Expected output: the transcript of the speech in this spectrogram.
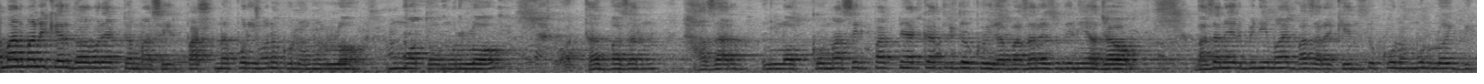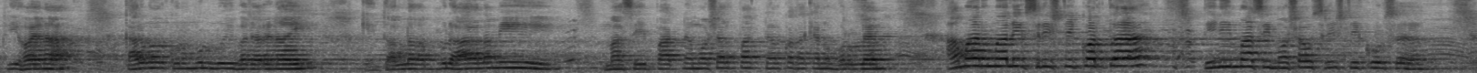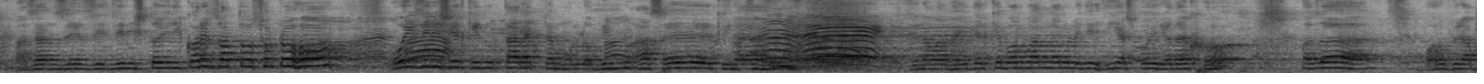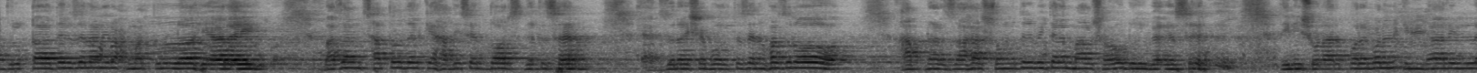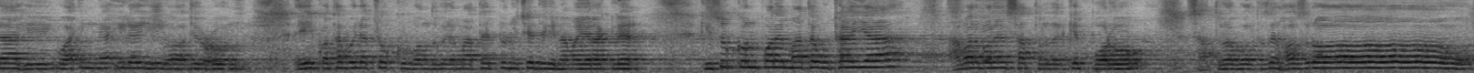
আমার মালিকের দরবারে একটা মাছের পাটনা পরিমাণও কোনো মূল্য, মত মূল্য। অর্থাৎ বাজার হাজার লক্ষ মাছের পাটনা একত্রিত কইরা বাজারে যদি নিয়ে যাও বাজারের বিনিময়ে বাজারে কিন্তু কোনো মূল্যই বিক্রি হয় না। কারণ ওর কোনো মূল্যই বাজারে নাই। কিন্তু আল্লাহ রাব্বুল আলমী মাছের পাকনা মশার পাকনার কথা কেন বললেন? আমার মালিক সৃষ্টিকর্তা, তিনি মাছি মশাও সৃষ্টি করছেন। বাজার যে যে জিনিস তৈরি করে যত ছোট হোক, ওই জিনিসের কিন্তু তার একটা মূল্য ভিন্ন আছে কিনা যেন আমার ভাইদেরকে বলব, আল্লাহর অলিদের ইতিহাস পড়িয়া দেখো। বরফির আব্দুল কাদের জেলানি রহমাতুল্লাহ বাজান ছাত্রদেরকে হাদিসের দর্শ দিতেছেন। একজন এসে বলতেছেন হজরত আপনার জাহাজ সমুদ্রের ভিতরে মাল সহ ডুবে গেছে। তিনি শোনার পরে বলেন, ইন্না লিল্লাহি ওয়া ইন্না ইলাইহি রাজিউন। এই কথা বলে চক্ষু বন্ধ করে মাথা একটু নিচের দিকে নামাইয়া রাখলেন। কিছুক্ষণ পরে মাথা উঠাইয়া আবার বলেন ছাত্রদেরকে পড়ো। ছাত্ররা বলতেছেন হজরত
